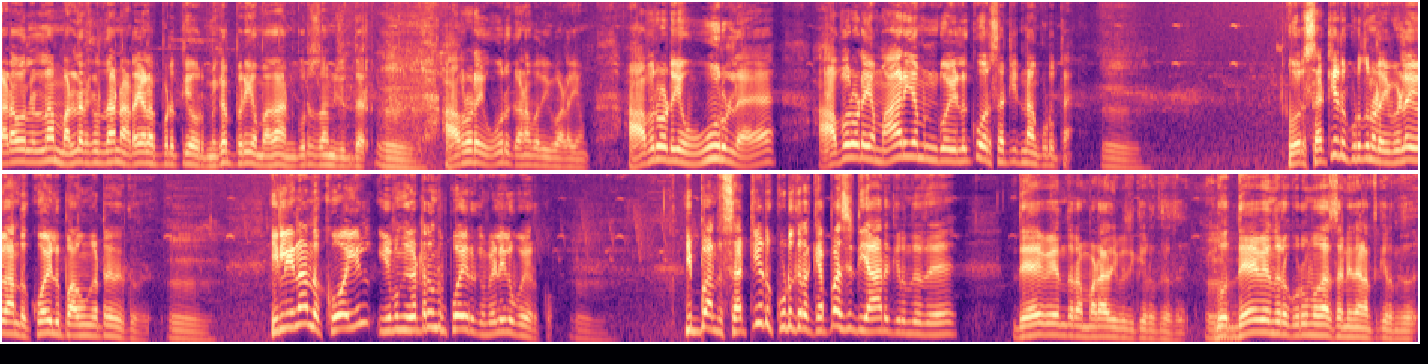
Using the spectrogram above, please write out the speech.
கடவுள் எல்லாம் மல்லர்கள் தான் அடையாளப்படுத்திய ஒரு மிகப்பெரிய மகான் குருசாமி சித்தர். அவருடைய ஊர் கணபதி பாளையம். அவருடைய ஊரில் அவருடைய மாரியம்மன் கோயிலுக்கு ஒரு சர்டிஃபிகேட் நான் கொடுத்தேன். ஒரு சர்டிஃபிகேட் கொடுத்தனுடைய விளைவு அந்த கோயில் இப்போ அவங்ககிட்ட இருக்குது. இல்லைன்னா அந்த கோயில் இவங்க கிட்ட இருந்து போயிருக்கும் வெளியில் போயிருக்கும். இப்போ அந்த சர்டிஃபிகேட் கொடுக்குற கெப்பாசிட்டி யாருக்கு இருந்தது? தேவேந்திர மடாதிபதிக்கு இருந்தது. தேவேந்திர குருமகா சன்னிதானத்துக்கு இருந்தது.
